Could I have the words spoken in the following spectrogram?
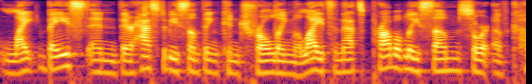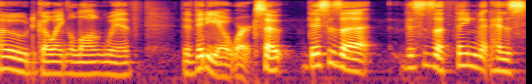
light based and there has to be something controlling the lights and that's probably some sort of code going along with the video work. So this is a this is a thing that has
